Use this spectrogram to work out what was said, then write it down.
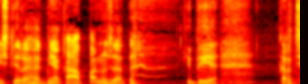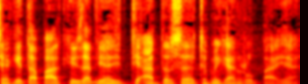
istirahatnya kapan Ustadz? gitu ya. Kerja kita pagi Ustadz ya diatur sedemikian rupa ya.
